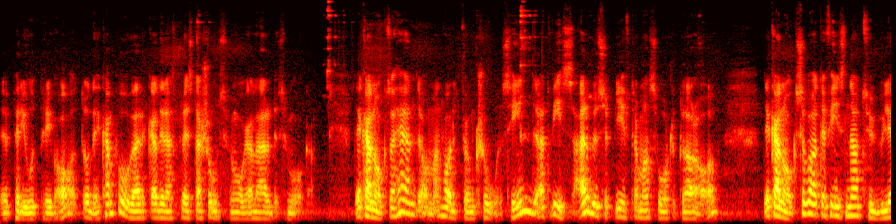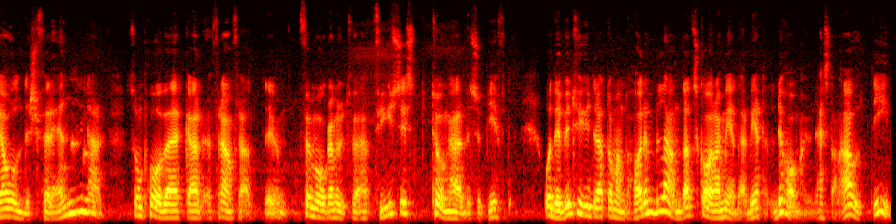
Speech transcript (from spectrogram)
Eh, period privat och det kan påverka deras prestationsförmåga eller arbetsförmåga. Det kan också hända om man har ett funktionshinder att vissa arbetsuppgifter har man svårt att klara av. Det kan också vara att det finns naturliga åldersförändringar som påverkar framförallt eh, förmågan att utföra fysiskt tunga arbetsuppgifter. Och det betyder att om man har en blandad skara medarbetare, det har man ju nästan alltid,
